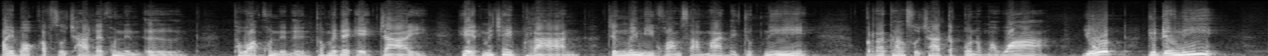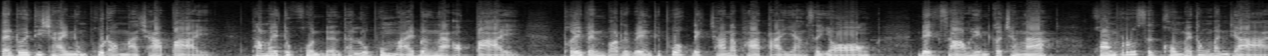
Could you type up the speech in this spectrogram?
ไปบอกกับสุชาติและคนอื่นๆทว่าคนอื่นๆก็ไม่ได้เอะใจ เหตุไม่ใช่พราน จึงไม่มีความสามารถในจุดนี้ กระทั่งสุชาติตะโกนออกมาว่า หยุด หยุดเดี๋ยวนี้ แต่ด้วยที่ชายหนุ่มพูดออกมาช้าไปทำให้ทุกคนเดินทะลุพุ่มไม้เบื้องหน้าออกไป เผยเป็นบริเวณที่พวกเด็กชาวนภาตายอย่างสยอง เด็กสาวเห็นก็ชะงัก ความรู้สึกคงไม่ต้องบรรยาย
